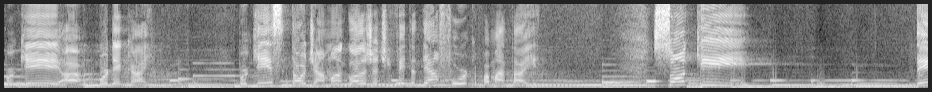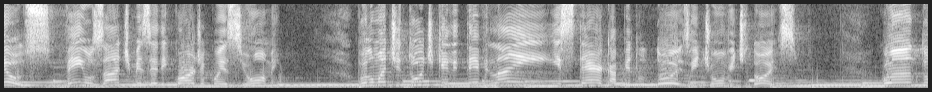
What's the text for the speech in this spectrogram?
Porque a Mordecai porque esse tal de Amã agora já tinha feito até a forca para matar ele. Só que Deus vem usar de misericórdia com esse homem por uma atitude que ele teve lá em Esther capítulo 2, 21, 22, quando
